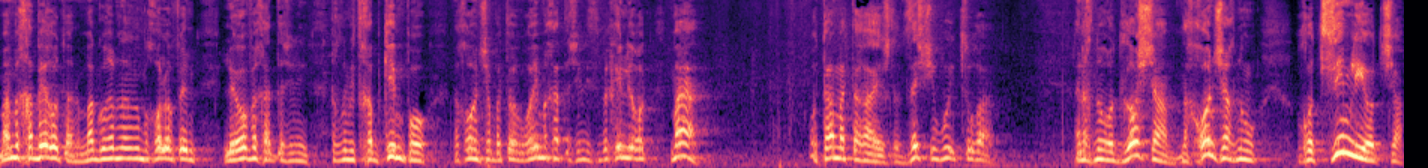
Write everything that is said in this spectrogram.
מה מחבר אותנו? מה גורם לנו בכל אופן לאהוב אחד את השני? אנחנו מתחבקים פה, נכון, שבתון, רואים אחד את השני, שמחים לראות. מה? אותה מטרה יש לנו, זה שיווי צורה. אנחנו עוד לא שם, נכון שאנחנו רוצים להיות שם,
